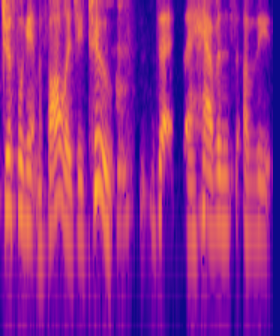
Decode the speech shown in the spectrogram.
just looking at mythology too, mm-hmm. the the heavens of the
